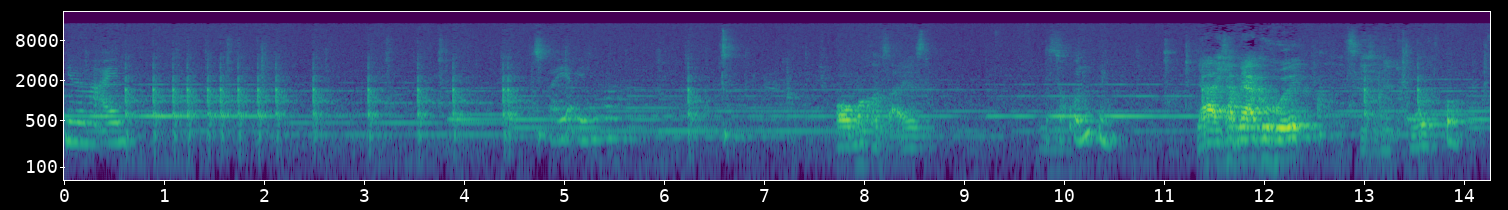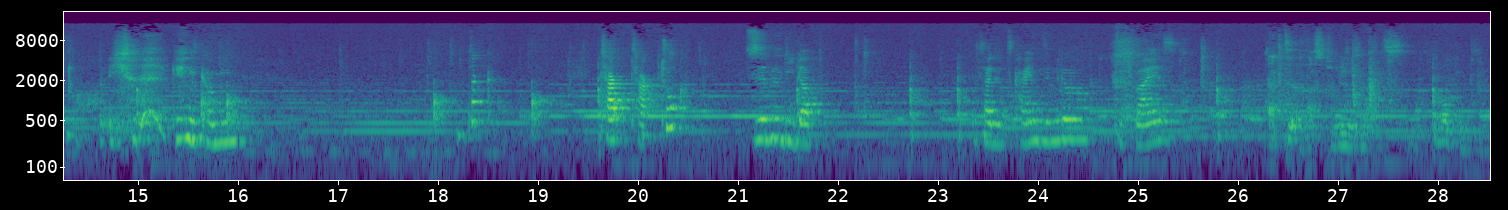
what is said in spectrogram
wir mal ein. Zwei Eisen. Ich brauche mal kurz Eisen. Ist doch unten. Ja, ich habe ja geholt. Jetzt gehe ich in die Truhe. Oh, ich gehe in den Kamin. Tack. Tack, tack, tuck. Sibbel die da das hat jetzt keinen Sinn gemacht. Ich weiß. Was du jetzt machst, macht immer keinen Sinn.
